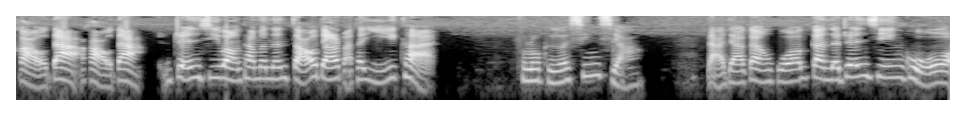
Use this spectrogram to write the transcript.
好大好大，真希望他们能早点把它移开。弗洛格心想：“大家干活干得真辛苦。”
